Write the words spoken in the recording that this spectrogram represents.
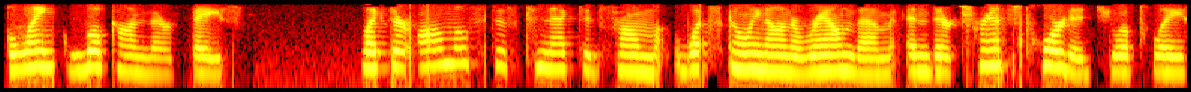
blank look on their face like they're almost disconnected from what's going on around them and they're transported to a place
